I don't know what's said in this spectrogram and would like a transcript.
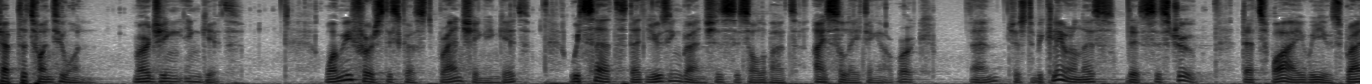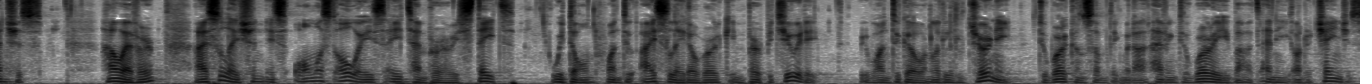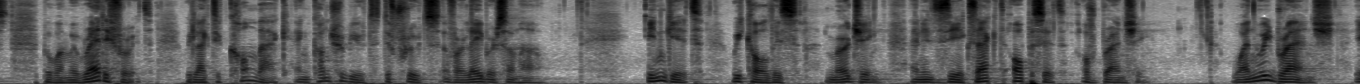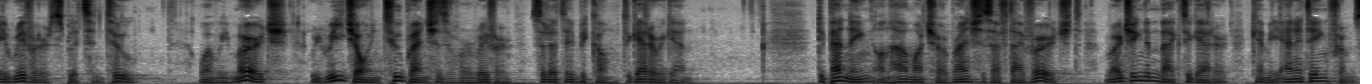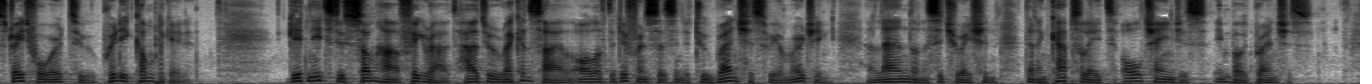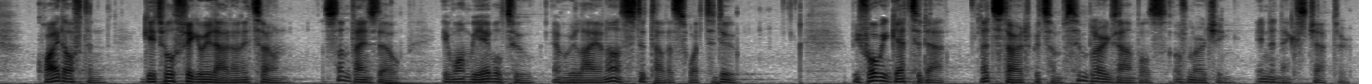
Chapter 21 Merging in Git When we first discussed branching in Git, we said that using branches is all about isolating our work. And just to be clear on this, this is true. That's why we use branches. However, isolation is almost always a temporary state. We don't want to isolate our work in perpetuity. We want to go on a little journey to work on something without having to worry about any other changes. But when we're ready for it, we like to come back and contribute the fruits of our labor somehow. In Git, we call this merging, and it is the exact opposite of branching. When we branch, a river splits in two. When we merge, we rejoin two branches of a river so that they become together again. Depending on how much our branches have diverged, merging them back together can be anything from straightforward to pretty complicated. Git needs to somehow figure out how to reconcile all of the differences in the two branches we are merging and land on a situation that encapsulates all changes in both branches. Quite often, Git will figure it out on its own. Sometimes, though, it won't be able to and rely on us to tell us what to do. Before we get to that, Let's start with some simpler examples of merging in the next chapter.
